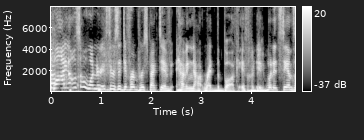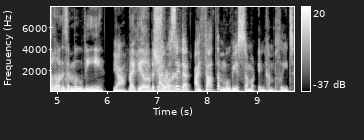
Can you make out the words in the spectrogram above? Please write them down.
Well, I also wonder if there's a different perspective having not read the book. If it- when it stands alone as a movie, Yeah. might be a little bit different. I will say that I thought the movie is somewhat incomplete.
